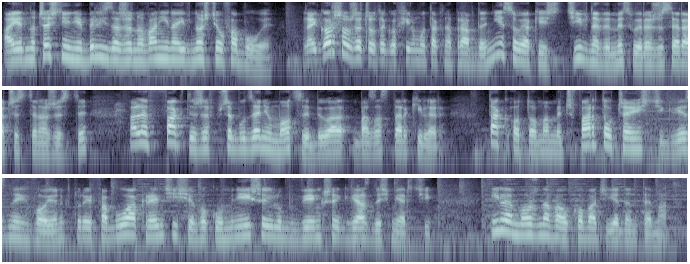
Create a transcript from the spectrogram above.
a jednocześnie nie byli zażenowani naiwnością fabuły. Najgorszą rzeczą tego filmu tak naprawdę nie są jakieś dziwne wymysły reżysera czy scenarzysty, ale fakt, że w Przebudzeniu Mocy była baza Starkiller. Tak oto mamy czwartą część Gwiezdnych Wojen, której fabuła kręci się wokół mniejszej lub większej Gwiazdy Śmierci. Ile można wałkować jeden temat?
